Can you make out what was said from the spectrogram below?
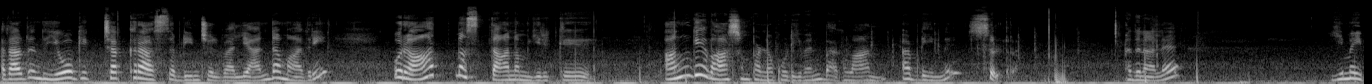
அதாவது இந்த யோகிக் சக்ராஸ் அப்படின்னு சொல்வா இல்லையா அந்த மாதிரி ஒரு ஆத்மஸ்தானம் இருக்குது அங்கே வாசம் பண்ணக்கூடியவன் பகவான் அப்படின்னு சொல்கிறான் அதனால் இமை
